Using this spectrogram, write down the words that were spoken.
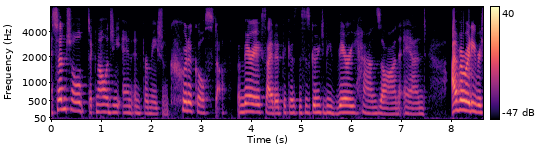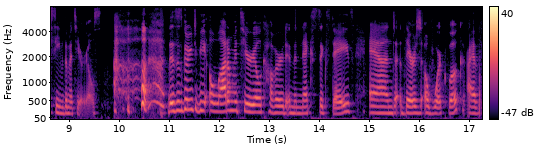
essential technology and information, critical stuff. I'm very excited because this is going to be very hands on and I've already received the materials. this is going to be a lot of material covered in the next six days, and there's a workbook. I have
